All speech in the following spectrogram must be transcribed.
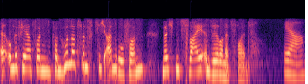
Äh, ungefähr von, von 150 Anrufern möchten zwei ein Silbernetzfreund. Ja.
